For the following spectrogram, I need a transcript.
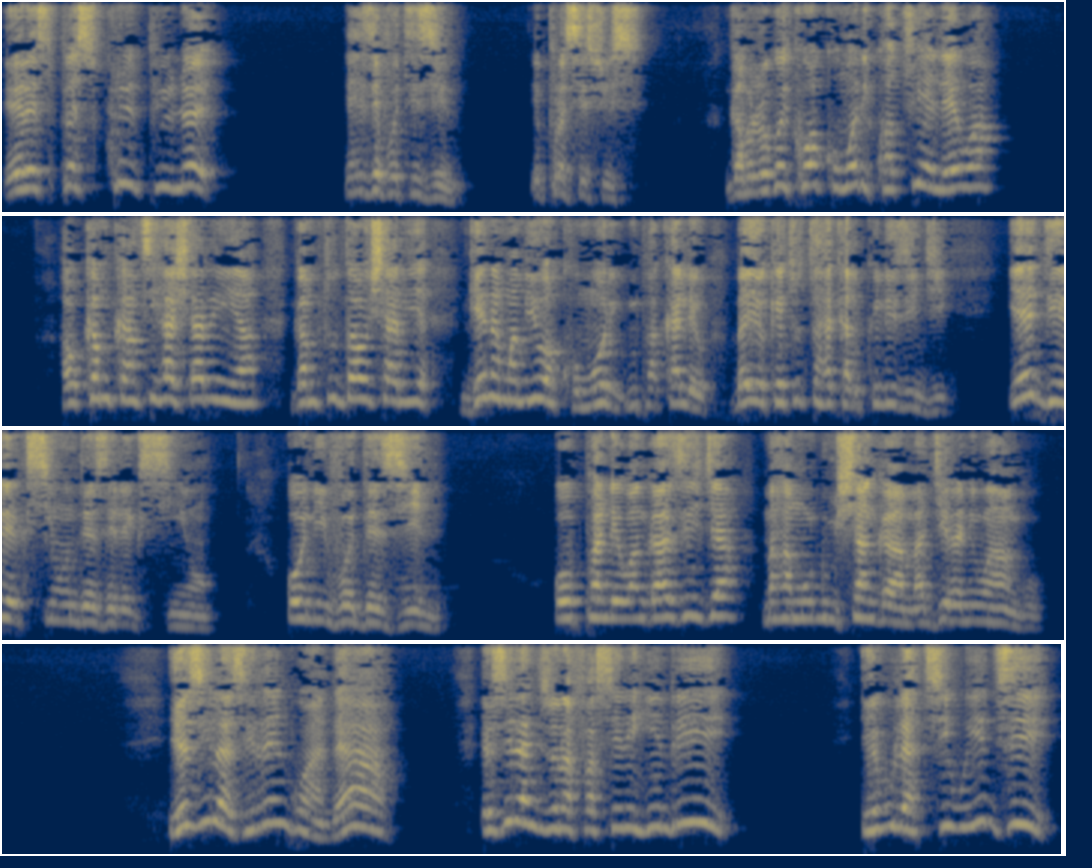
e respect scrupuleux. Ya hizi votizini e processus. Ngamrogo ikuwa komori kwa tuelewa au kam kanti hasharia ngamtunda sharia ngena mwambi wa komori mpaka leo ketu ta calculer nji ye direction des élections au niveau des îles. Upande wa ngazija mahamudu mshanga majirani wangu. Yezila zirengwa nda ezila ngizo nafasiri hindi yebula tiwidzi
